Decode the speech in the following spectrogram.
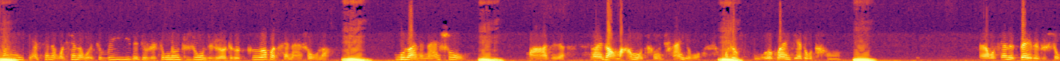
嗯嗯，现在我现在我就唯一的就是重中之重的这个这个胳膊太难受了，嗯动乱的难受，嗯麻这个酸胀麻木疼全有，嗯我这五个关节都疼。嗯哎，我现在戴这个手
